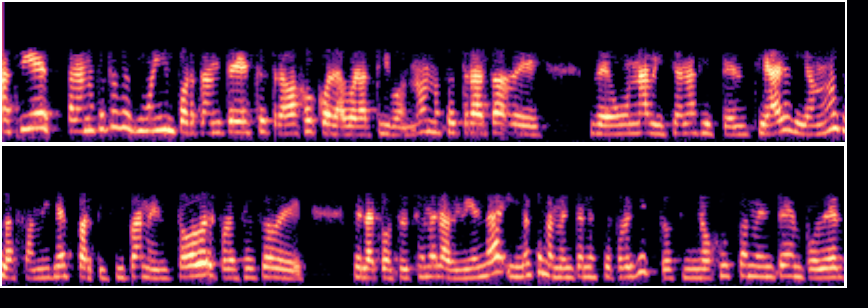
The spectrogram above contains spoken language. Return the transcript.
Así es, para nosotros es muy importante este trabajo colaborativo, ¿no? No se trata de, una visión asistencial, digamos, las familias participan en todo el proceso de, de la construcción de la vivienda y no solamente en este proyecto, sino justamente en poder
